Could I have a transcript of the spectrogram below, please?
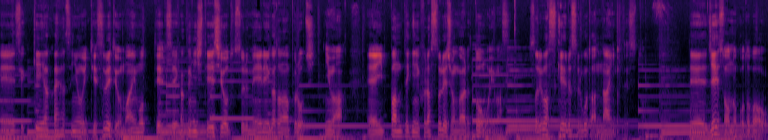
えー、設計や開発において全てを前もって正確に指定しようとする命令型のアプローチには、えー、一般的にフラストレーションがあると思います。それはスケールすることはないのですと。で JSON の言葉を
